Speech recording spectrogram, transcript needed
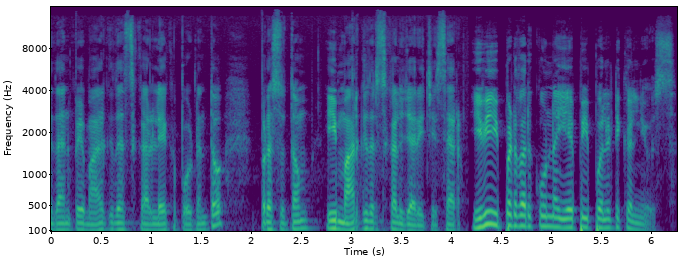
అనే దానిపై మార్గదర్శకాలు లేకపోవడంతో ప్రస్తుతం ఈ మార్గదర్శకాలు జారీ చేశారు. ఇవి ఇప్పటివరకు ఉన్న ఏపీ పొలిటికల్ న్యూస్.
